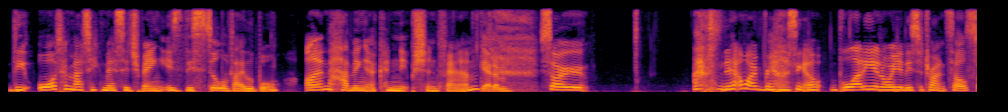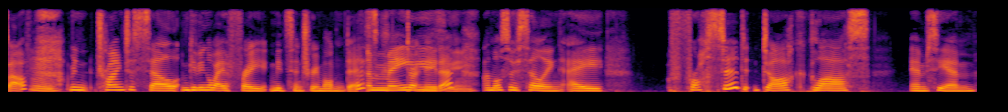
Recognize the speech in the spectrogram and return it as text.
the automatic message being, "Is this still available?" I'm having a conniption, fam. get them? So now I'm realizing how bloody annoying it is to try and sell stuff. Mm. I've been trying to sell, I'm giving away a free mid century modern desk. Amazing. Don't need it. I'm also selling a frosted dark glass MCM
